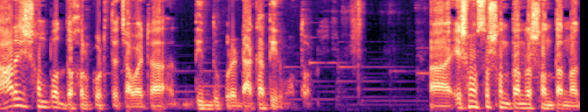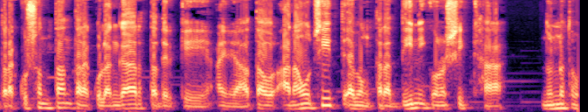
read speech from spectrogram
তারই সম্পদ দখল করতে চাওয়া এটা দিন দুপুরে ডাকাতির মতো। এ সমস্ত সন্তানরা সন্তান নয়, তারা কুসন্তান, তারা কুলাঙ্গার, তাদেরকে আনা উচিত এবং তারা দিনই কোনো শিক্ষা, ন্যূনতম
